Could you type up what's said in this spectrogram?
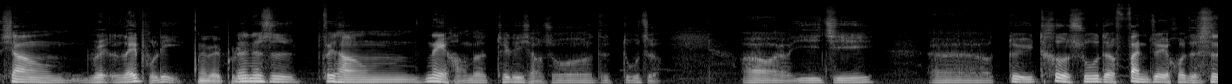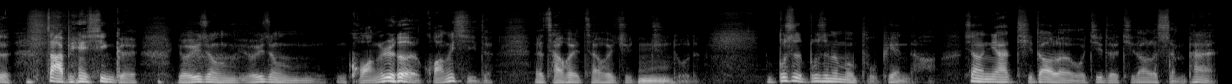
像雷雷普利，那雷普那利。那是非常内行的推理小说的读者，呃，以及呃对于特殊的犯罪或者是诈骗性格有一种 有一种狂热狂喜的，呃才会才会去去嗯读的，不是不是那么普遍的哈。像你还提到了，我记得提到了审判，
